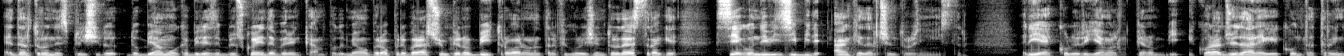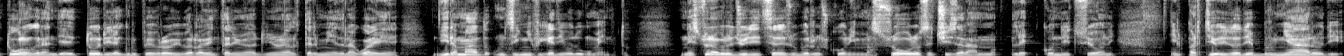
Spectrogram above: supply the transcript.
è d'altronde esplicito, dobbiamo capire se Berlusconi è davvero in campo, dobbiamo però prepararci un piano B, trovare un'altra figura di centrodestra che sia condivisibile anche dal centro-sinistra. Rieccolo richiamo al piano B. Il Coraggio Italia, che conta 31 grandi elettori, raggruppa i propri parlamentari in una riunione al termine della quale viene diramato un significativo documento. Nessuna pregiudiziale su Berlusconi, ma solo se ci saranno le condizioni. Il partito di Todi e Brugnaro, di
